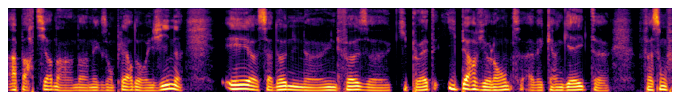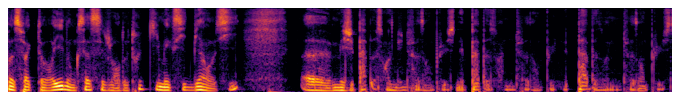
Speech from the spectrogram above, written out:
à partir d'un exemplaire d'origine et euh, ça donne une, une fuzz euh, qui peut être hyper violente avec un gate euh, façon Fuzz Factory. Donc ça, c'est le genre de truc qui m'excite bien aussi. mais j'ai pas besoin d'une fuzz en plus, je n'ai pas besoin d'une fuzz en plus, je n'ai pas besoin d'une fuzz en plus.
